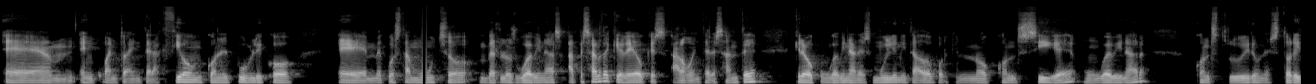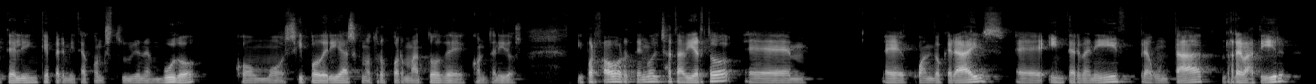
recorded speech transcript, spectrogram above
em, en cuanto a interacción con el público, eh, me cuesta mucho ver los webinars, a pesar de que veo que es algo interesante, creo que un webinar es muy limitado porque no consigue un webinar construir un storytelling que permita construir un embudo como si podrías con otro formato de contenidos. Y por favor, tengo el chat abierto. Em, eh, cuando queráis, eh, intervenir, preguntad, rebatir.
